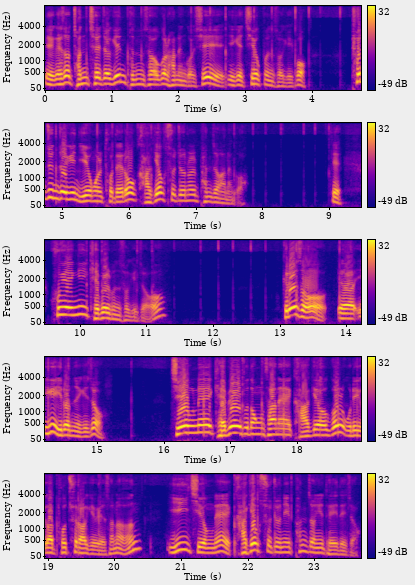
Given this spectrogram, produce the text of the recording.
예, 그래서 전체적인 분석을 하는 것이 이게 지역 분석이고 표준적인 이용을 토대로 가격 수준을 판정하는 거. 예, 후행이 개별 분석이죠. 그래서 어, 이게 이런 얘기죠. 지역 내 개별 부동산의 가격을 우리가 도출하기 위해서는 이 지역 내 가격 수준이 판정이 돼야 되죠.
